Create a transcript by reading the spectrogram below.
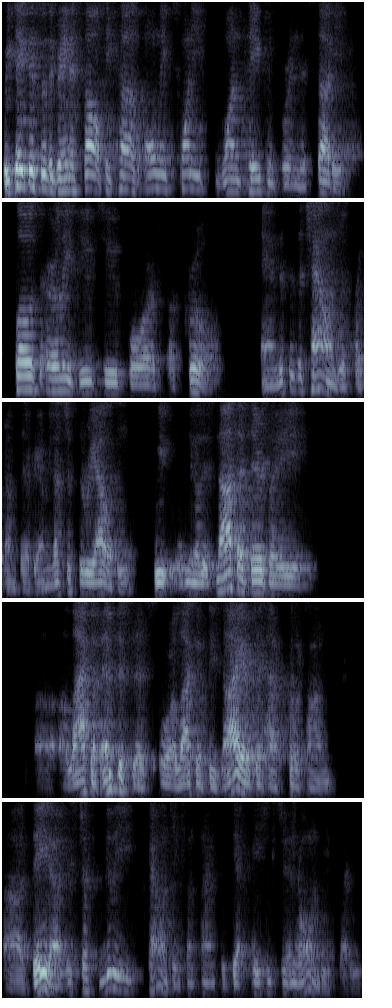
we take this with a grain of salt because only 21 patients were in this study, closed early due to poor accrual. And this is the challenge with proton therapy. I mean, that's just the reality. We, you know, it's not that there's a a lack of emphasis or a lack of desire to have proton uh, data, it's just really challenging sometimes to get patients to enroll in these studies.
